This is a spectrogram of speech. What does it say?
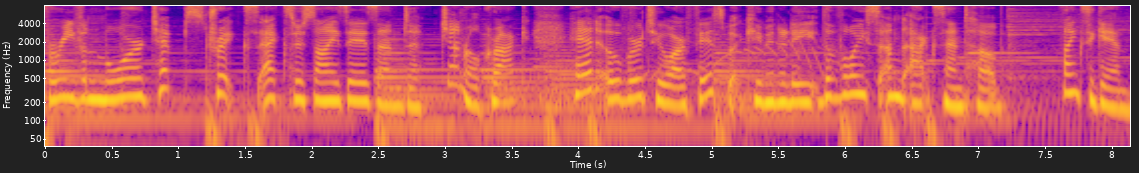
For even more tips, tricks, exercises, and general crack, head over to our Facebook community, The Voice and Accent Hub. Thanks again.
